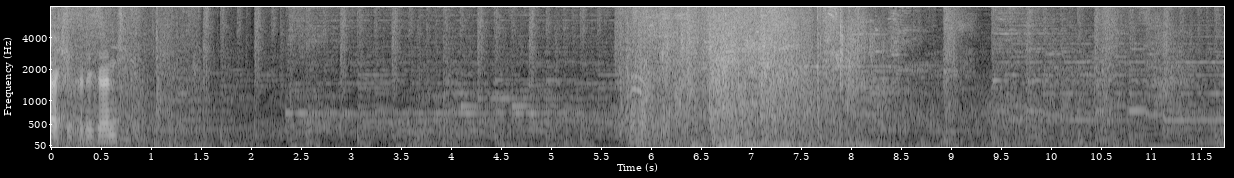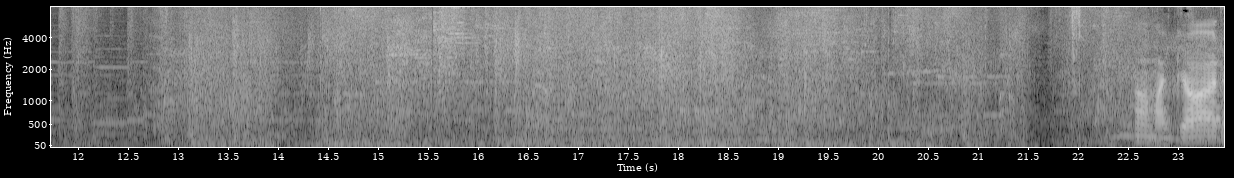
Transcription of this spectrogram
That's actually pretty good. Oh my god.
